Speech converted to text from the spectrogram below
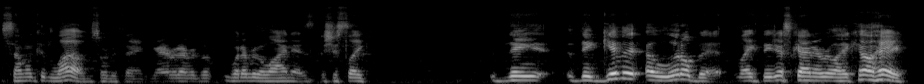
someone could love, sort of thing, or whatever the whatever the line is. It's just like they they give it a little bit, like they just kind of were like, oh hey,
